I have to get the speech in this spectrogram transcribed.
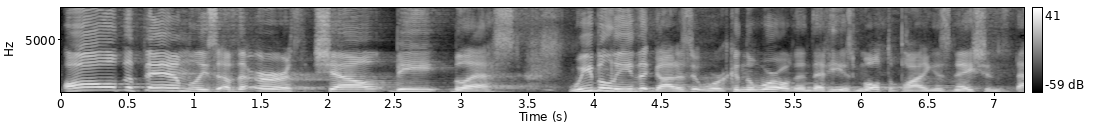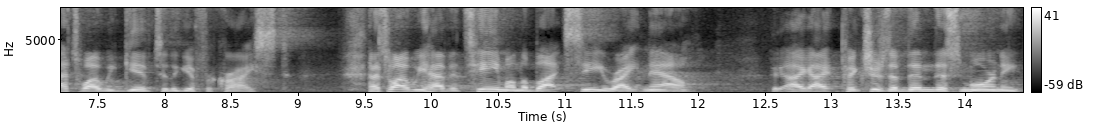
all the families of the earth shall be blessed. We believe that God is at work in the world and that he is multiplying his nations. That's why we give to the gift for Christ. That's why we have a team on the Black Sea right now I got pictures of them this morning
